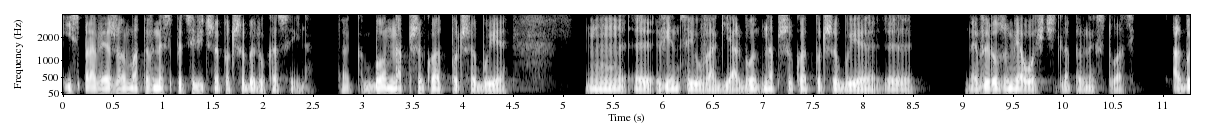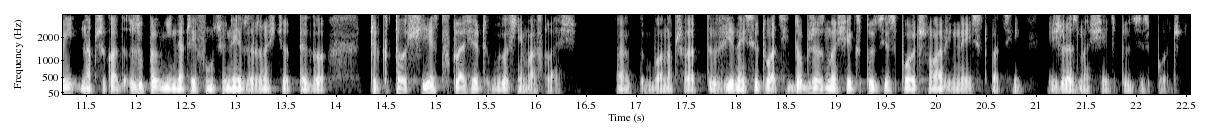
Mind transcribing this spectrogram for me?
I sprawia, że on ma pewne specyficzne potrzeby edukacyjne, tak? bo on na przykład potrzebuje mm, e, więcej uwagi, albo na przykład potrzebuje wyrozumiałości dla pewnych sytuacji. Albo na przykład zupełnie inaczej funkcjonuje w zależności od tego, czy ktoś jest w klasie, czy kogoś nie ma w klasie. Tak? Bo na przykład w jednej sytuacji dobrze znosi ekspozycję społeczną, a w innej sytuacji źle znosi ekspozycję społeczną.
